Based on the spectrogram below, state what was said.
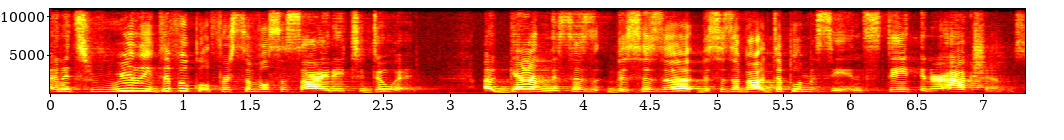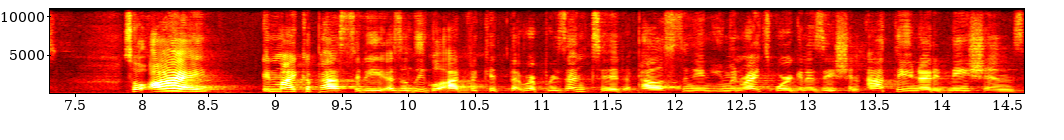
And it's really difficult for civil society to do it. Again, this is, this, is a, this is about diplomacy and state interactions. So I, in my capacity as a legal advocate that represented a Palestinian human rights organization at the United Nations,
